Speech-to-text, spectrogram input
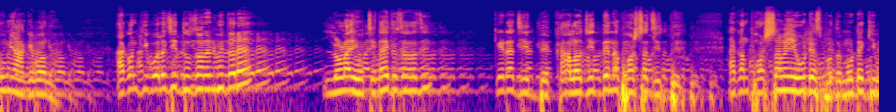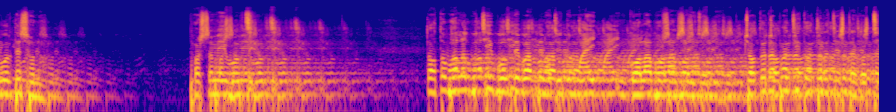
তুমি আগে বলো। এখন কি বলেছি, দুজনের ভিতরে লড়াই হচ্ছে, তাই তো চাচাজি? কেটা জিতবে, কালো জিতবে না ফর্সা জিতবে? এখন ফর্সা মেয়ে উঠে প্রথম উঠে কি বলতে শোনো। ফর্সা মেয়ে বলছে। তত ভালো বুঝিয়ে বলতে পারব না যদি মাইক গলা বসা সেই যতটা পাচ্ছি ততটা চেষ্টা করছি।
